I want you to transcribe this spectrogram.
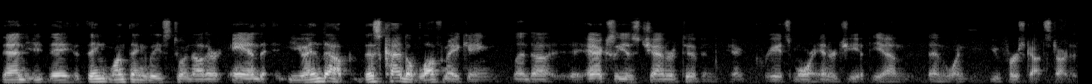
then they think one thing leads to another, and you end up this kind of lovemaking, Linda, actually is generative and, and creates more energy at the end than when you first got started.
